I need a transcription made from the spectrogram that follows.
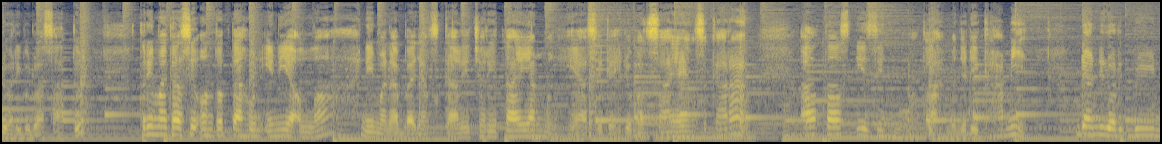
2021. Terima kasih untuk tahun ini ya Allah, di mana banyak sekali cerita yang menghiasi kehidupan saya yang sekarang. Atas izinmu telah menjadi kami dan di 2021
